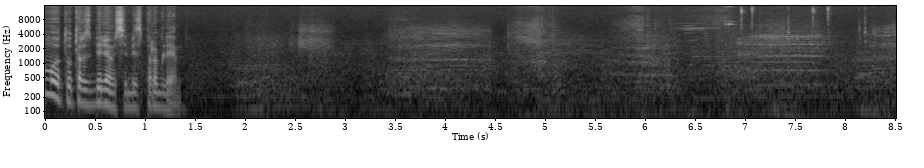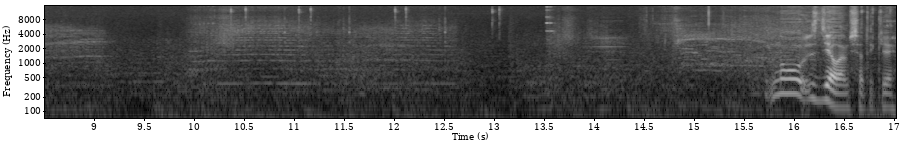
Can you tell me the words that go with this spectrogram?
мы тут разберемся без проблем. Ну, сделаем все-таки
